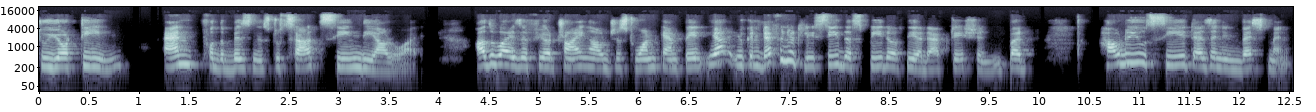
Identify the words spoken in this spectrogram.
to your team and for the business to start seeing the ROI otherwise if you're trying out just one campaign yeah you can definitely see the speed of the adaptation but how do you see it as an investment?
